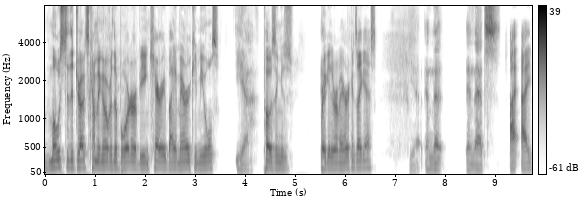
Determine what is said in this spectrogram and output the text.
most of the drugs coming over the border are being carried by American mules, Yeah, posing as regular Americans, I guess. yeah, and that and that's I, I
